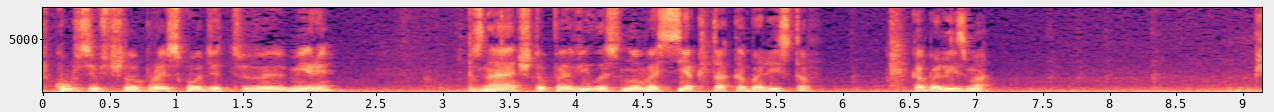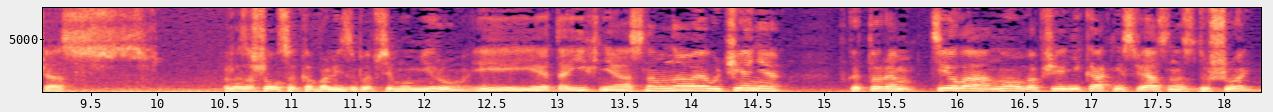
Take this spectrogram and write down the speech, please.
в курсе, что происходит в мире, знает, что появилась новая секта каббалистов, каббализма. Сейчас разошелся каббализм по всему миру, и это их основное учение, в котором тело, оно вообще никак не связано с душой,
